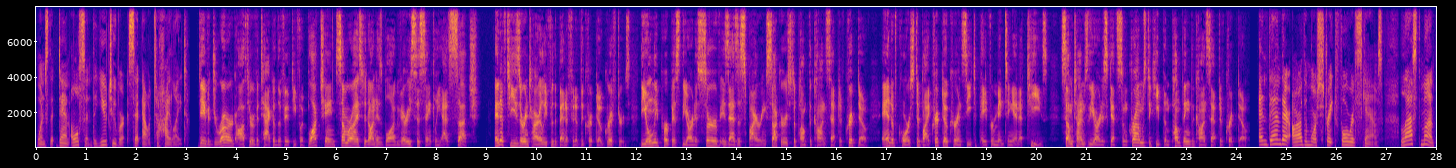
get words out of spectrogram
ones that Dan Olson, the YouTuber, set out to highlight. David Gerard, author of Attack of the 50 Foot Blockchain, summarized it on his blog very succinctly as such. NFTs are entirely for the benefit of the crypto grifters. The only purpose the artists serve is as aspiring suckers to pump the concept of crypto, and of course to buy cryptocurrency to pay for minting NFTs. Sometimes the artist gets some crumbs to keep them pumping the concept of crypto. And then there are the more straightforward scams. Last month,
